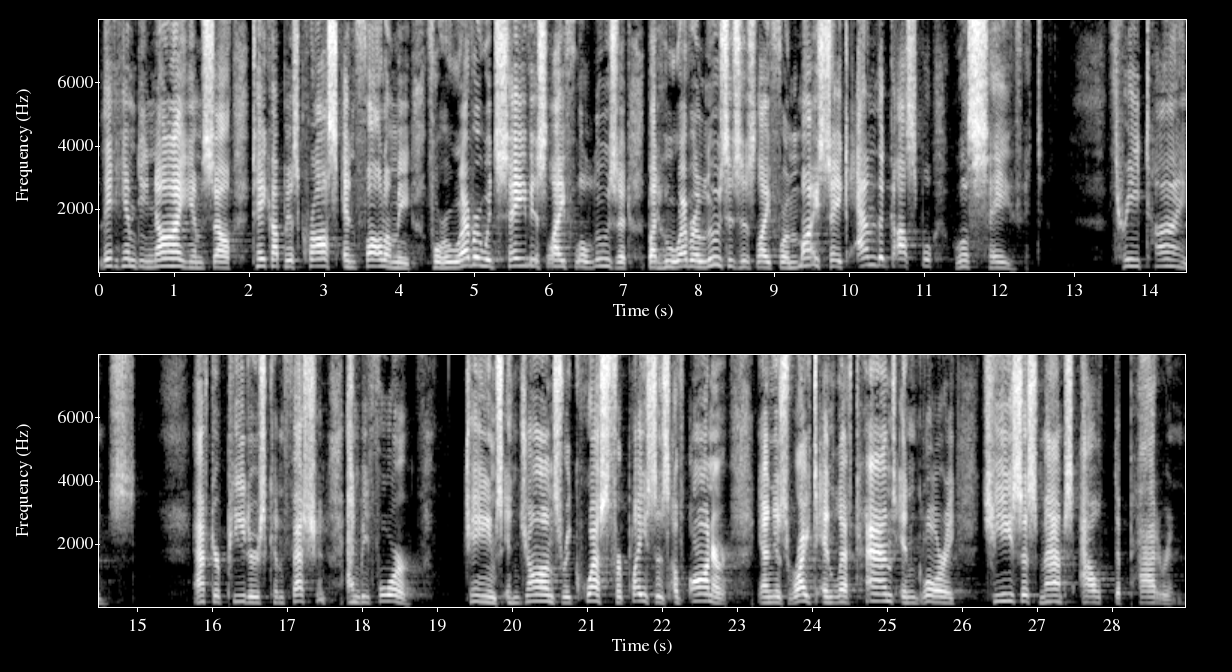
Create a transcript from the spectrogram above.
Let him deny himself, take up his cross, and follow me. For whoever would save his life will lose it, but whoever loses his life for my sake and the gospel will save it. Three times after Peter's confession and before James in John's request for places of honor and his right and left hands in glory, Jesus maps out the pattern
